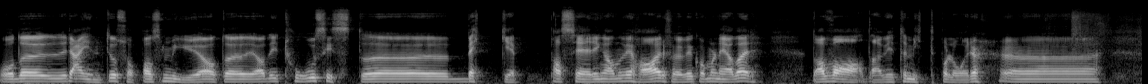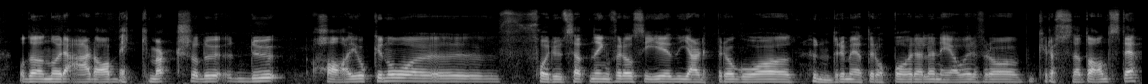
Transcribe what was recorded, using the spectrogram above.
Og det regnet jo såpass mye at ja, de to siste bekkepasseringene vi har før vi kommer ned der, da vada vi til midt på låret. Eh, og det, når det er da bekk så du, du, har jo ikke noe uh, forutsetning for å si det hjelper å gå 100 meter oppover eller nedover for å krøsse et annet sted.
